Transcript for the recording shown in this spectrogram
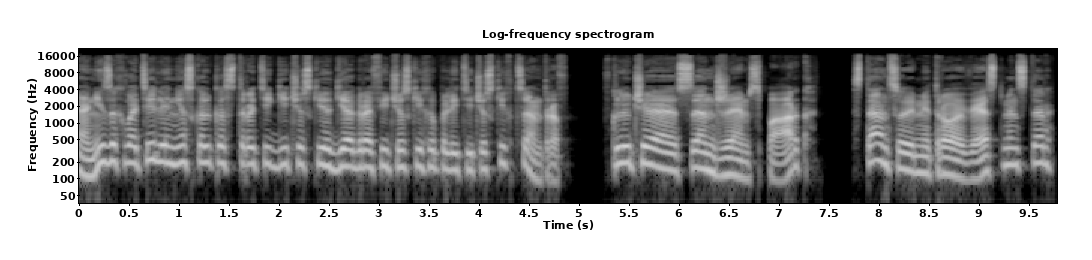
они захватили несколько стратегических географических и политических центров, включая Сент-Джеймс-парк, станцию метро Вестминстер,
